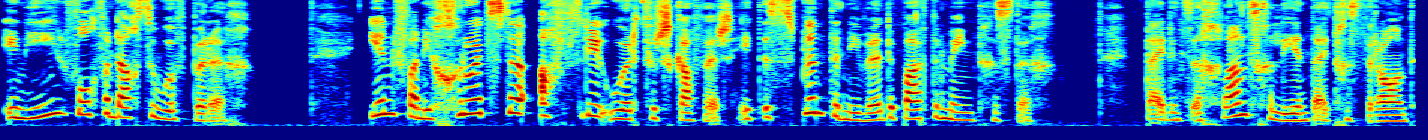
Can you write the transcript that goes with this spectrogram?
en hier volg vandag se hoofberig. Een van die grootste aftreeoortverskaffers het 'n splinternuwe departement gestig. Tydens 'n glansgeleentheid gisteraand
